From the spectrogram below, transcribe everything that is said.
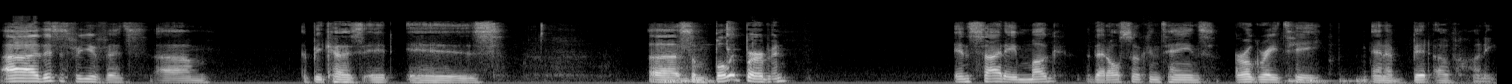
Uh, this is for you, Vince. Um, because it is uh, some Bulleit bourbon inside a mug that also contains Earl Grey tea and a bit of honey.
